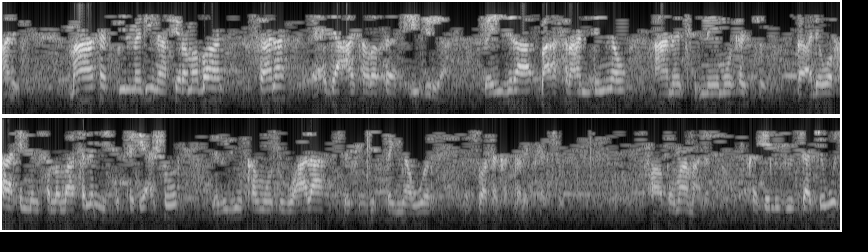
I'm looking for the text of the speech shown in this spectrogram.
عارف. ماتت بالمدينة في رمضان سنة 11 هجرية. بإجراء بأسر عن دنيو عمد نيمو تجد بعد وفاة النبي صلى الله عليه وسلم بستة أشهر لبيو كموت على ستجد بين ور أسوة كثرة تجد فاطمة مالك كثير جوشة تجد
